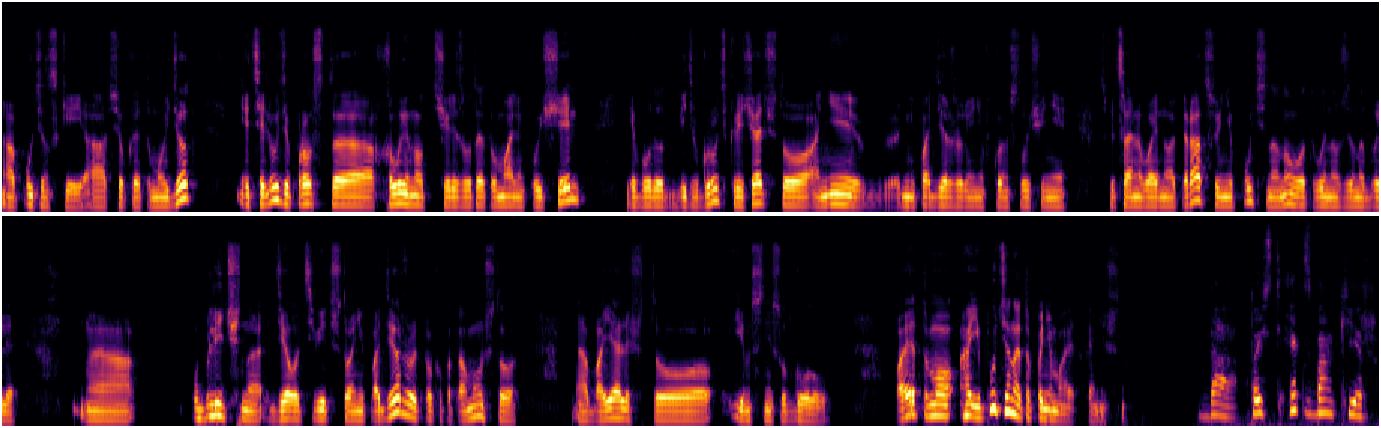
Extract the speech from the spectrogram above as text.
э, путинский, а все к этому идет, эти люди просто хлынут через вот эту маленькую щель и будут бить в грудь, кричать, что они не поддерживали ни в коем случае ни специальную военную операцию, ни Путина, но вот вынуждены были. Э, публично делать вид, что они поддерживают, только потому, что а, боялись, что им снесут голову. Поэтому, а и Путин это понимает, конечно. Да, то есть экс-банкир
